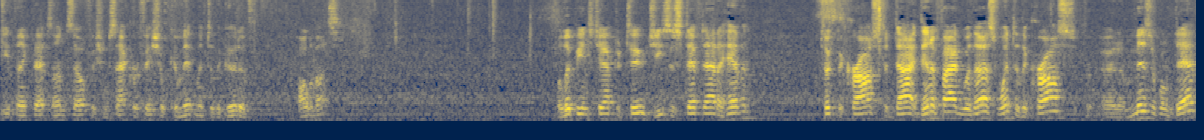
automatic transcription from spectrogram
Do you think that's unselfish and sacrificial commitment to the good of all of us? Philippians chapter 2, Jesus stepped out of heaven, took the cross to die, identified with us, went to the cross a miserable death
